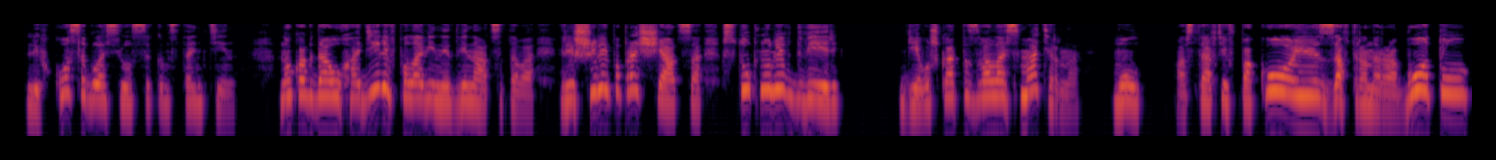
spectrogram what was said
легко согласился Константин. Но когда уходили в половине двенадцатого, решили попрощаться, стукнули в дверь. Девушка отозвалась матерно, мол, оставьте в покое, завтра на работу.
